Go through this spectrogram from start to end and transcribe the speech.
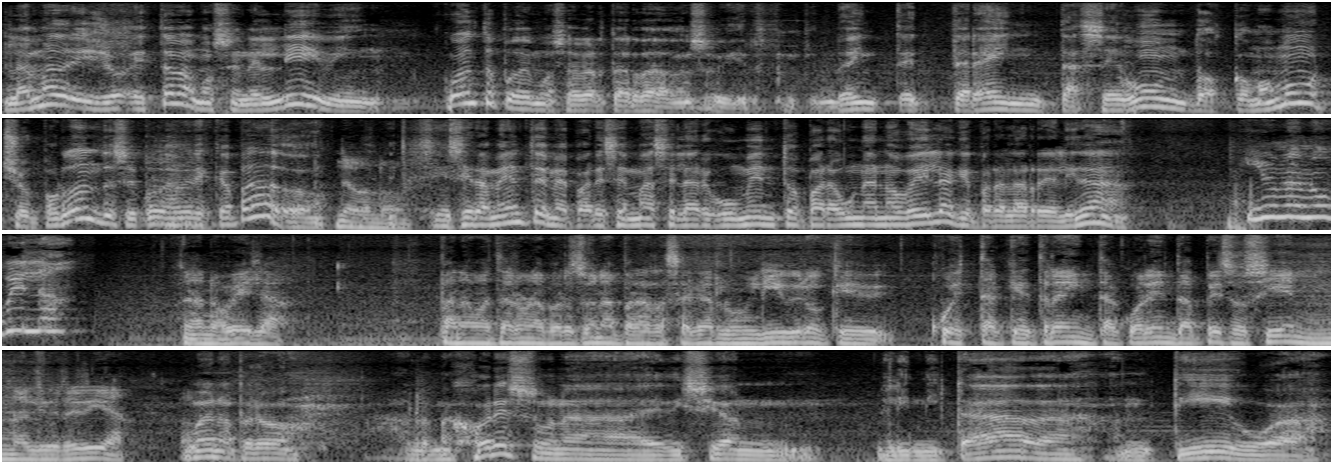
la madre y yo estábamos en el living. ¿Cuánto podemos haber tardado en subir? ¿20, 30 segundos, como mucho? ¿Por dónde se puede haber escapado? No, no. Sinceramente, me parece más el argumento para una novela que para la realidad. ¿Y una novela? Una novela. Van a matar a una persona para sacarle un libro que cuesta que 30, 40 pesos, 100 en una librería. Bueno, pero a lo mejor es una edición limitada, antigua,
